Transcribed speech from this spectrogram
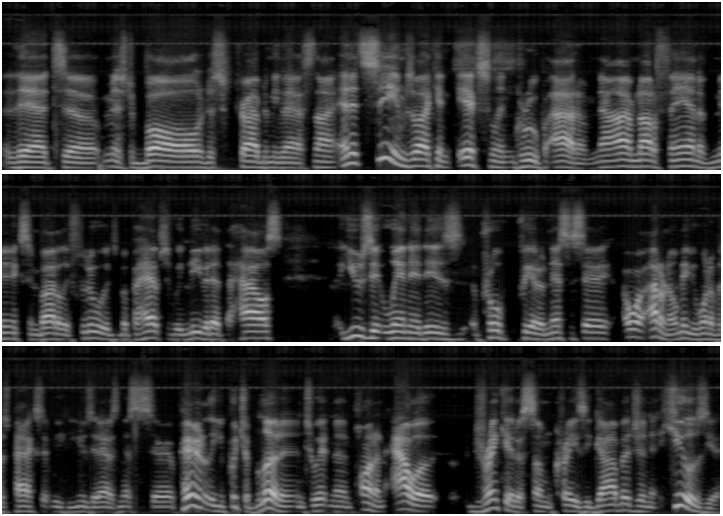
that uh, Mr. Ball described to me last night, and it seems like an excellent group item. Now, I'm not a fan of mixing bodily fluids, but perhaps if we leave it at the house, use it when it is appropriate or necessary, or I don't know, maybe one of us packs it, we can use it as necessary. Apparently, you put your blood into it, and upon an hour, drink it or some crazy garbage, and it heals you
